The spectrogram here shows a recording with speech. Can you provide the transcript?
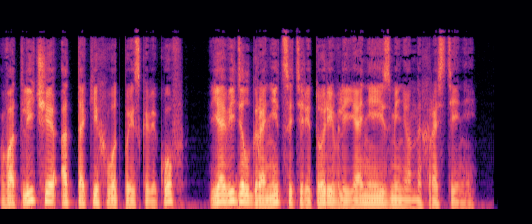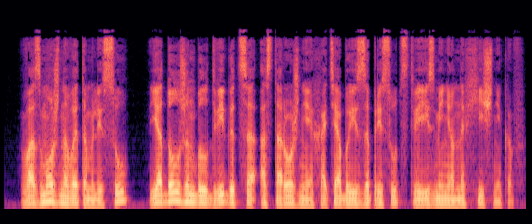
В отличие от таких вот поисковиков, я видел границы территорий влияния измененных растений. Возможно, в этом лесу я должен был двигаться осторожнее хотя бы из-за присутствия измененных хищников.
